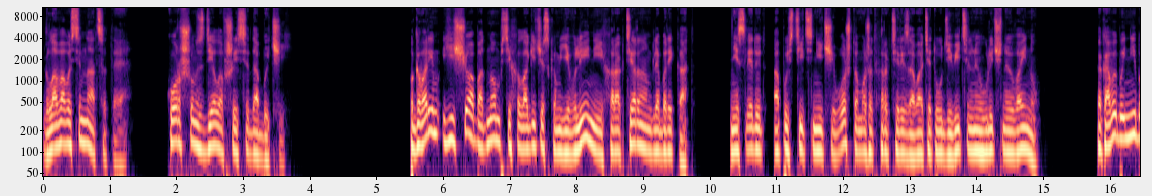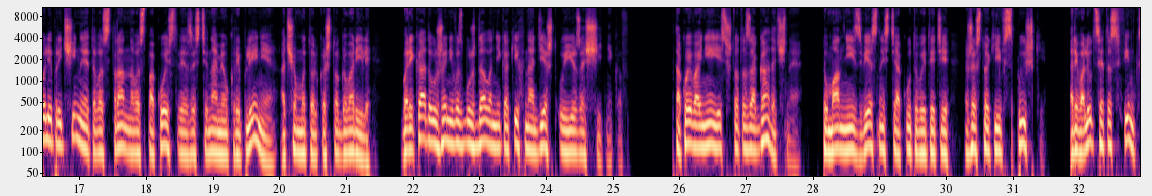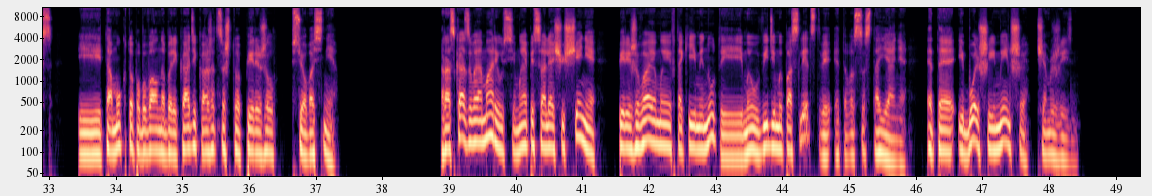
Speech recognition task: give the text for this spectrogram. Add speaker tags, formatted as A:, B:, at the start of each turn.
A: Глава 18. Коршун, сделавшийся добычей. Поговорим еще об одном психологическом явлении, характерном для баррикад. Не следует опустить ничего, что может характеризовать эту удивительную уличную войну. Каковы бы ни были причины этого странного спокойствия за стенами укрепления, о чем мы только что говорили, баррикада уже не возбуждала никаких надежд у ее защитников. В такой войне есть что-то загадочное, Туман неизвестности окутывает эти жестокие вспышки. Революция — это сфинкс, и тому, кто побывал на баррикаде, кажется, что пережил все во сне. Рассказывая о Мариусе, мы описали ощущения, переживаемые в такие минуты, и мы увидим и последствия этого состояния. Это и больше, и меньше, чем жизнь.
